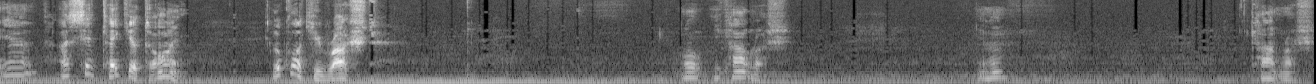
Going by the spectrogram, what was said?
yeah, I said take your time. Look like you rushed. Well, you can't rush. You know? Can't rush.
